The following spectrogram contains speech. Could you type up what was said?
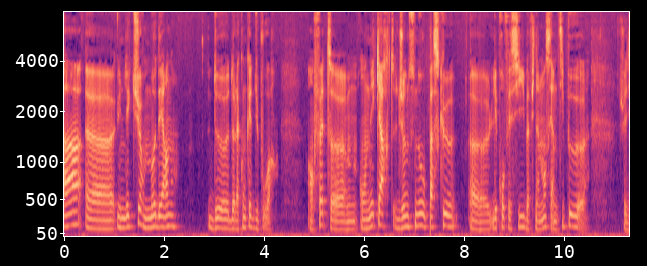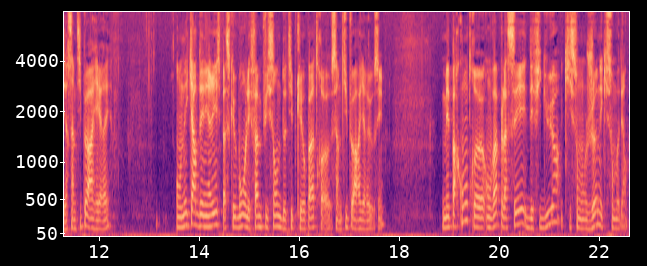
à euh, une lecture moderne de, la conquête du pouvoir. En fait, euh, on écarte Jon Snow parce que euh, les prophéties, bah, finalement, c'est un petit peu, je veux dire, c'est un petit peu arriéré. On écarte Daenerys parce que bon, les femmes puissantes de type Cléopâtre, c'est un petit peu arriéré aussi. Mais par contre, euh, on va placer des figures qui sont jeunes et qui sont modernes.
